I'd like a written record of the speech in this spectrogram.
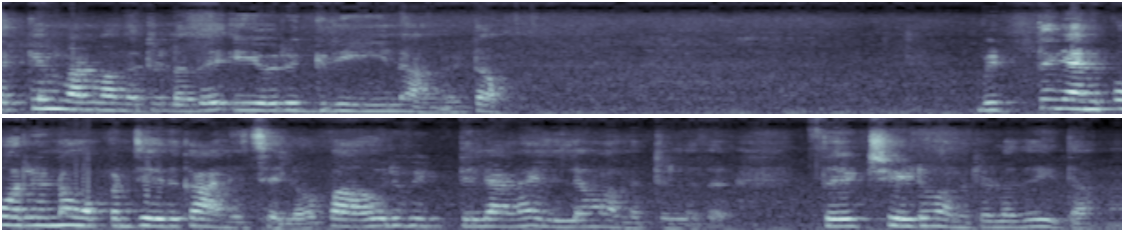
സെക്കൻഡ് വൺ വന്നിട്ടുള്ളത് ഈ ഒരു ഗ്രീനാണ് കേട്ടോ വിട്ട് ഞാനിപ്പോൾ ഒരെണ്ണം ഓപ്പൺ ചെയ്ത് കാണിച്ചല്ലോ. അപ്പോൾ ആ ഒരു വിട്ടിലാണ് എല്ലാം വന്നിട്ടുള്ളത്. തേർഡ് ഷെയ്ഡ് വന്നിട്ടുള്ളത് ഇതാണ്.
